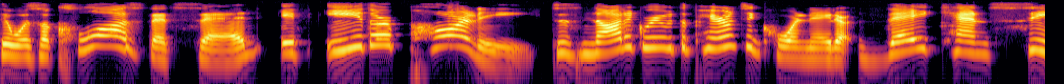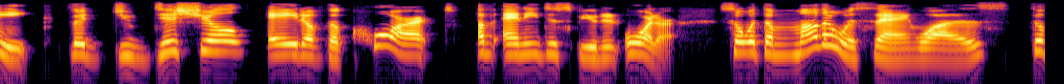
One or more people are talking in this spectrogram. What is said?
there was a clause that said if either party does not agree with the parenting coordinator, they can seek the judicial aid of the court of any disputed order. So what the mother was saying was the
